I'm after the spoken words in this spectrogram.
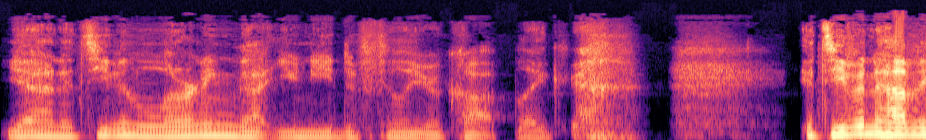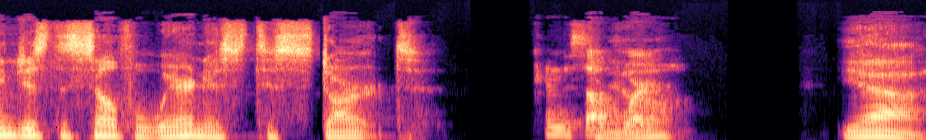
Yeah. And it's even learning that you need to fill your cup. Like, it's even having just the self awareness to start. And the self worth. You know? Yeah.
